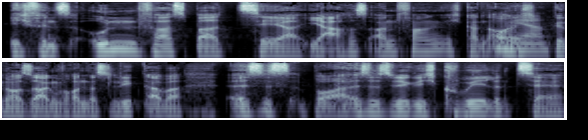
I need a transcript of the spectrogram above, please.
ich find's unfassbar zäher Jahresanfang. Ich kann auch Oh nicht ja. genau sagen, woran das liegt, aber es ist, boah, es ist wirklich quälend zäh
